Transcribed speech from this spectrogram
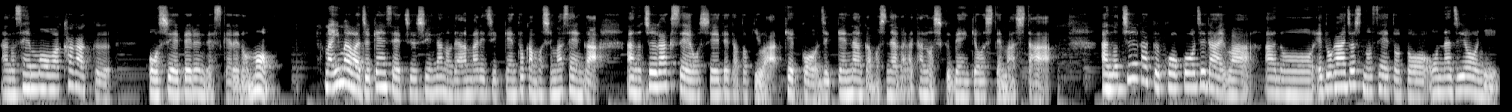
あの専門は科学を教えてるんですけれどもまあ、今は受験生中心なのであんまり実験とかもしませんがあの中学生を教えてた時は結構実験なんかもしながら楽しく勉強してました。あの中学高校時代はあの江戸川女子の生徒と同じように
